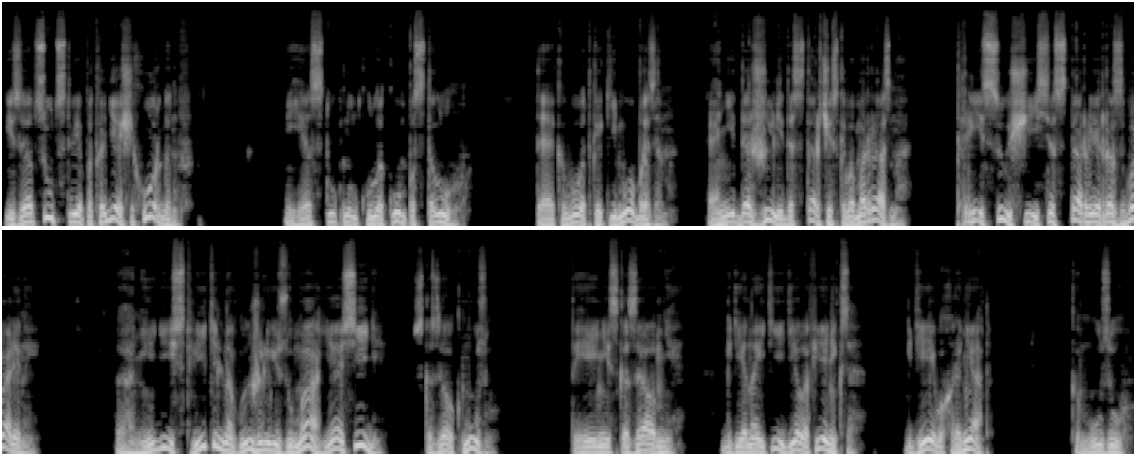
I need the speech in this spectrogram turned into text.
из-за отсутствия подходящих органов. Я стукнул кулаком по столу. Так вот, каким образом они дожили до старческого маразма. Трясущиеся старые развалины, «Они действительно выжили из ума, Ясиди», — сказал Кмузу. «Ты не сказал мне, где найти дело Феникса, где его хранят?» Кмузу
